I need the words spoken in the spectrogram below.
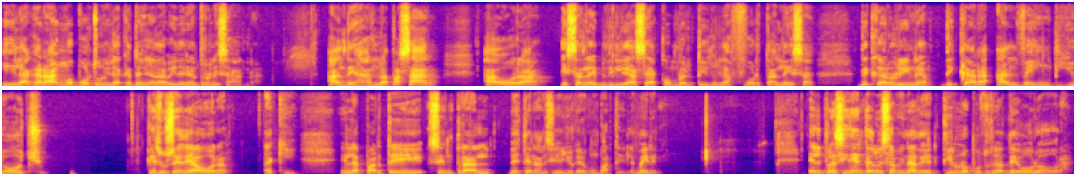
y la gran oportunidad que tenía David de neutralizarla. Al dejarla pasar, ahora esa debilidad se ha convertido en la fortaleza de Carolina de cara al 28. ¿Qué sucede ahora aquí, en la parte central de este análisis que yo quiero compartirles? Miren, el presidente Luis Abinader tiene una oportunidad de oro ahora,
